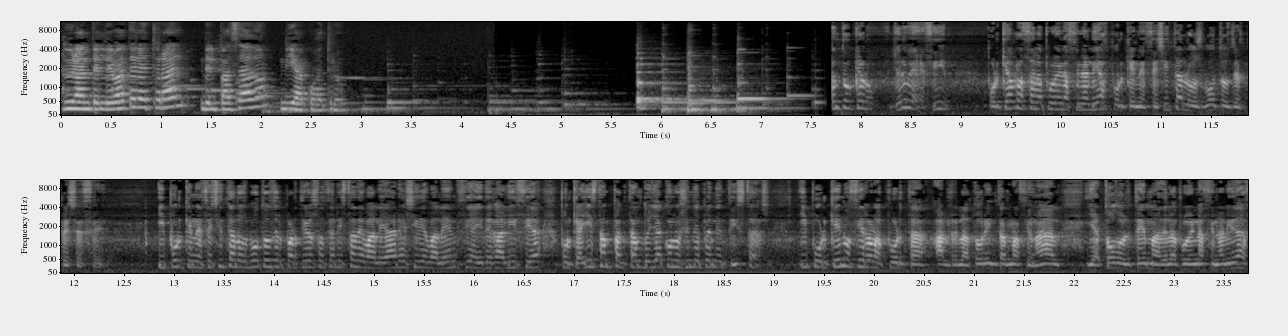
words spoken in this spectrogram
durante el debate electoral del pasado día 4. ¿Por qué abraza la plurinacionalidad? Porque necesita los votos del PSC. Y porque necesita los votos del Partido Socialista de Baleares y de Valencia y de Galicia, porque ahí están pactando ya con los independentistas. ¿Y por qué no cierra la puerta al relator internacional y a todo el tema de la plurinacionalidad?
